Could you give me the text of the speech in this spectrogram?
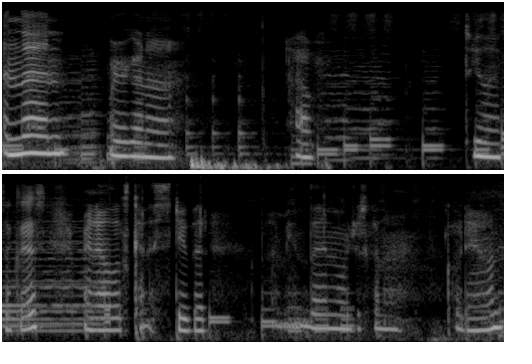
And then we're gonna have two lines like this. Right now it looks kind of stupid. I mean, then we're just gonna go down.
